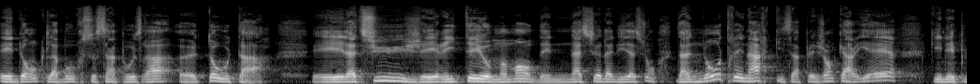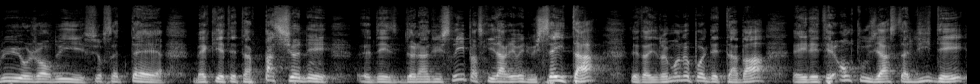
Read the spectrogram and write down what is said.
et donc la bourse s'imposera euh, tôt ou tard. Et là-dessus, j'ai hérité au moment des nationalisations d'un autre énarque qui s'appelait Jean Carrière, qui n'est plus aujourd'hui sur cette terre, mais qui était un passionné euh, de l'industrie parce qu'il arrivait du CETA, c'est-à-dire le monopole des tabacs, et il était enthousiaste à l'idée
